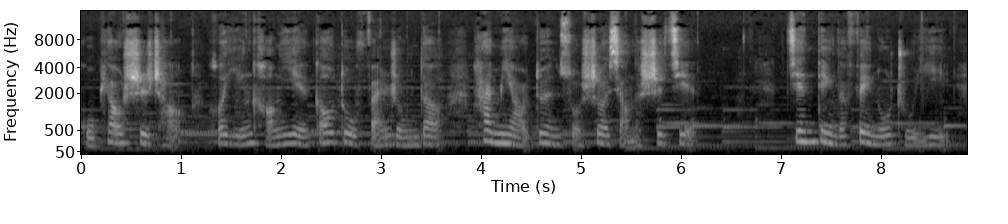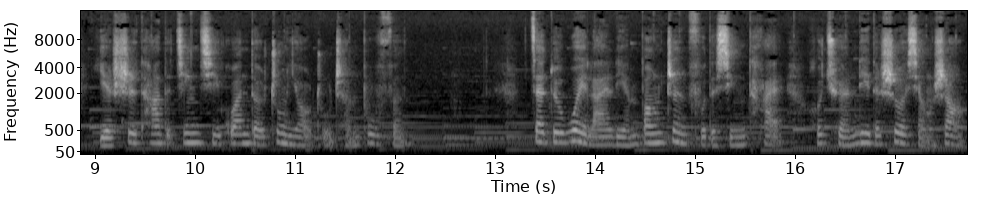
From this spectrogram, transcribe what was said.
股票市场和银行业高度繁荣的汉密尔顿所设想的世界，坚定的废奴主义也是他的经济观的重要组成部分。在对未来联邦政府的形态和权力的设想上，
